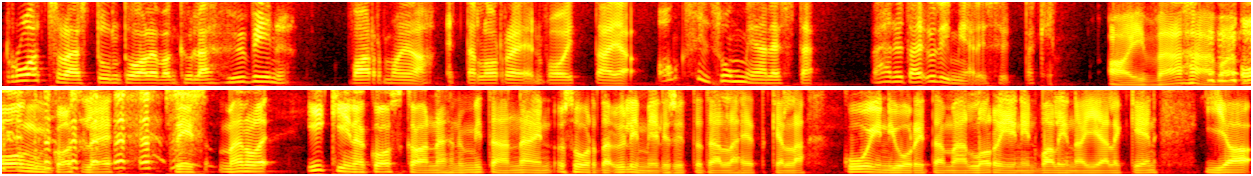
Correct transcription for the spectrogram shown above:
ruotsalaiset tuntuu olevan kyllä hyvin varmoja, että Loreen voittaa, ja onko siinä sun mielestä vähän jotain ylimielisyyttäkin? Ai vähän vai onko sille? Siis mä en ole ikinä koskaan nähnyt mitään näin suurta ylimielisyyttä tällä hetkellä kuin juuri tämän Loriinin valinnan jälkeen. Ja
